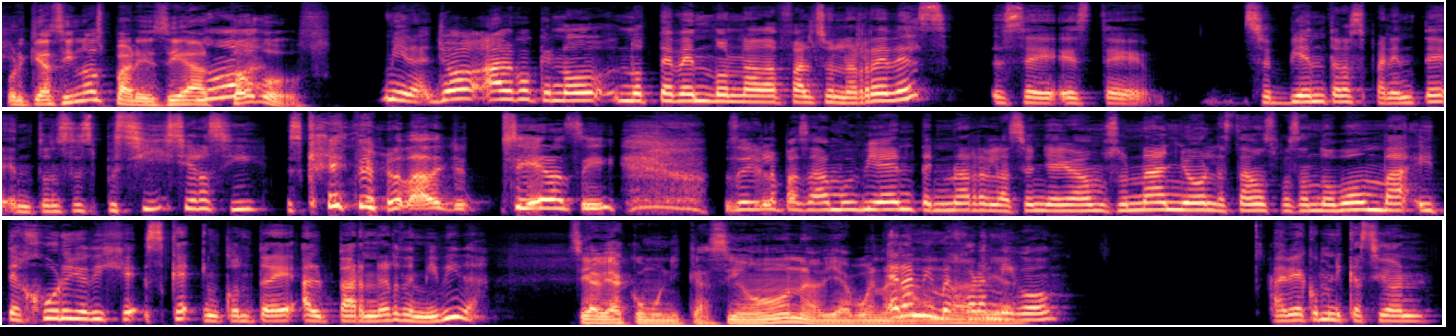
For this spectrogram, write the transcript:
porque así nos parecía No. a todos. Mira, yo algo que no, no te vendo nada falso en las redes, este, soy bien transparente, entonces, pues sí, sí era así. Es que de verdad, yo, sí era así. O sea, yo la pasaba muy bien, tenía una relación, ya llevábamos un año, la estábamos pasando bomba y te juro, yo dije, es que encontré al partner de mi vida. Sí había comunicación, había buena Era mi mejor había- amigo, había comunicación,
